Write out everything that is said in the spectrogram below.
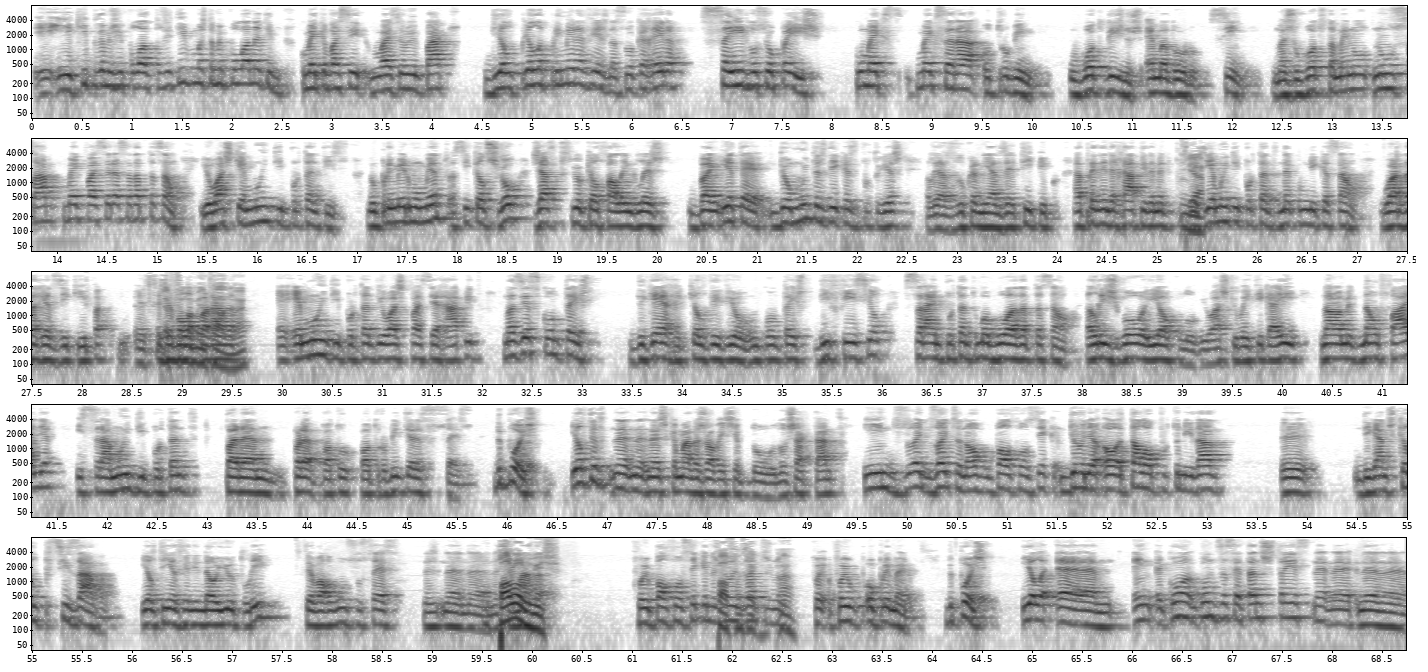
E, e aqui podemos ir para o lado positivo, mas também para o lado negativo. Como é que vai ser, vai ser o impacto de ele, pela primeira vez na sua carreira, sair do seu país. Como é que, como é que será o Trubin? O Boto diz-nos, é maduro, sim, mas o Boto também não, não sabe como é que vai ser essa adaptação. E eu acho que é muito importante isso. No primeiro momento, assim que ele chegou, já se percebeu que ele fala inglês bem e até deu muitas dicas de português. Aliás, os ucranianos é típico aprender rapidamente português yeah. e é muito importante na comunicação, guarda-redes e equipa, eh, seja é bola parada. É? É, é muito importante e eu acho que vai ser rápido, mas esse contexto de guerra que ele viveu, um contexto difícil, será importante uma boa adaptação a Lisboa e ao clube. Eu acho que o Benfica aí normalmente não falha e será muito importante para, para, para, o, para o Turbin ter sucesso. Depois, ele teve nas camadas jovens sempre do, do Shakhtar e em 18, 18 19 o Paulo Fonseca deu-lhe a, a, tal oportunidade, eh, digamos, que ele precisava. Ele tinha defendido na Youth League, teve algum sucesso na, na, na Paulo chamada... Luís. Foi o Paulo Fonseca em 2018. Ah. Foi, foi o, o, primeiro. Depois, ele, uh, em, com, com 17 anos, estreia-se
